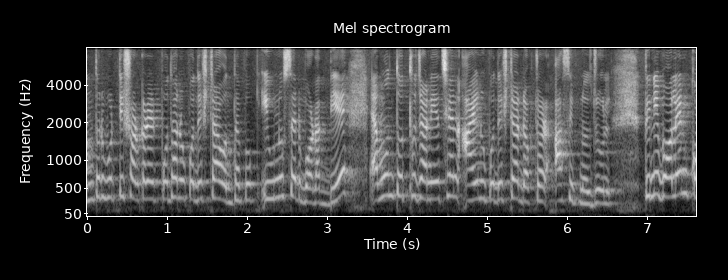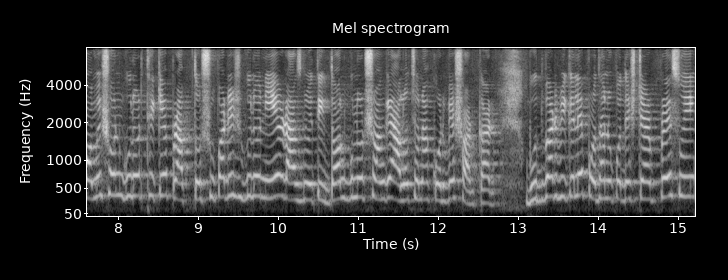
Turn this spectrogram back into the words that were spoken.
অন্তর্বর্তী সরকারের প্রধান উপদেষ্টা অধ্যাপক ইউনুসের বরাত দিয়ে এমন তথ্য জানিয়েছেন আইন উপদেষ্টা ডক্টর আসিফ নজরুল। তিনি বলেন, কমিশনগুলোর থেকে প্রাপ্ত সুপারিশগুলো নিয়ে রাজনৈতিক দলগুলোর সঙ্গে আলোচনা করবে সরকার। বুধবার বিকেলে প্রধান উপদেষ্টার প্রেস উইং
